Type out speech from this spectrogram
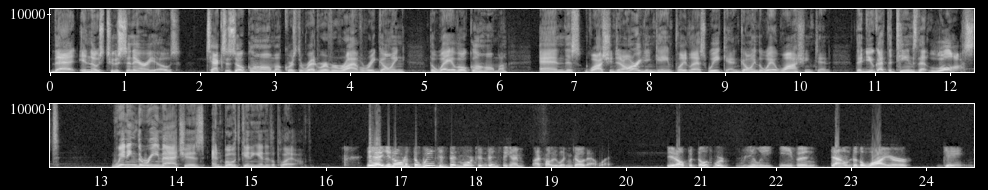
that in those two scenarios, Texas, Oklahoma, of course, the Red River rivalry going the way of Oklahoma, and this Washington Oregon game played last weekend going the way of Washington, that you got the teams that lost winning the rematches and both getting into the playoff. Yeah, you know, if the wins had been more convincing, I, I probably wouldn't go that way. You know, but those were really even down to the wire games.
